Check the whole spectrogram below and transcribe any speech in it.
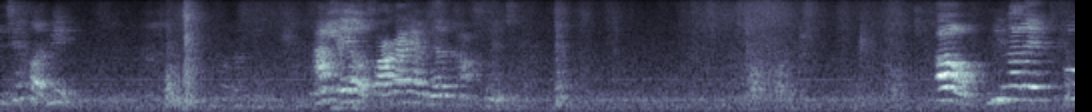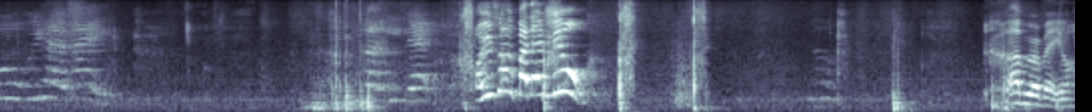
It's just like me. I failed, so I gotta have another consequence. Oh, you know that food we had made? You gotta eat that. Are you talking about that milk? I'll be right back, y'all.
